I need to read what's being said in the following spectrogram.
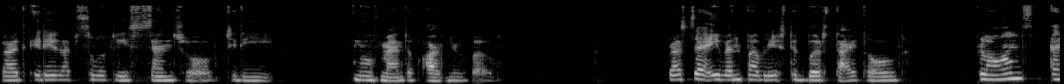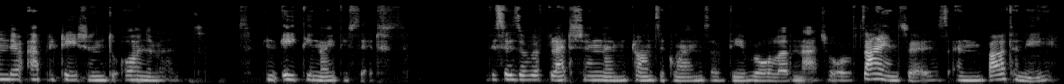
but it is absolutely central to the movement of Art Nouveau. Grasset even published a book titled plants and their application to ornament in 1896. This is a reflection and consequence of the role of natural sciences and botany,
